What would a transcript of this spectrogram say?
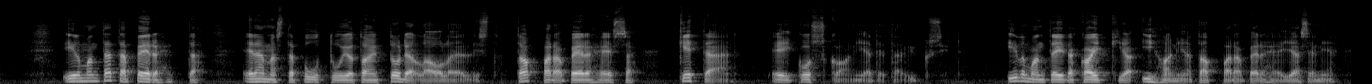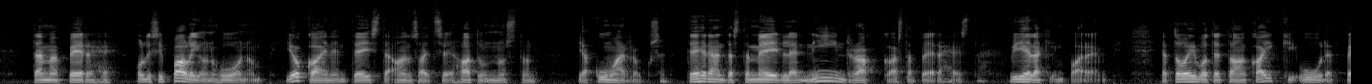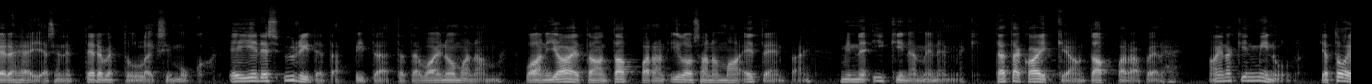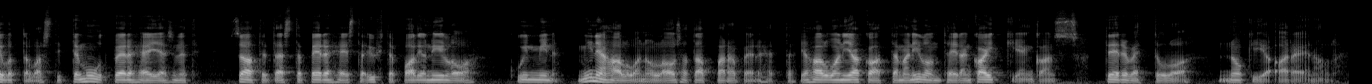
Ilman tätä perhettä elämästä puuttuu jotain todella oleellista. Tappara-perheessä ketään ei koskaan jätetä yksin. Ilman teitä kaikkia ihania Tappara-perheen jäseniä tämä perhe olisi paljon huonompi. Jokainen teistä ansaitsee hatunnoston ja kumarruksen. Tehdään tästä meille niin rakkaasta perheestä vieläkin parempi ja toivotetaan kaikki uudet perheenjäsenet tervetulleiksi mukaan. Ei edes yritetä pitää tätä vain omanamme, vaan jaetaan Tapparan ilosanomaa eteenpäin, minne ikinä menemmekin. Tätä kaikkea on Tappara-perhe, ainakin minulle. Ja toivottavasti te muut perheenjäsenet saatte tästä perheestä yhtä paljon iloa kuin minä. Minä haluan olla osa Tappara-perhettä ja haluan jakaa tämän ilon teidän kaikkien kanssa. Tervetuloa Nokia-areenalle.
